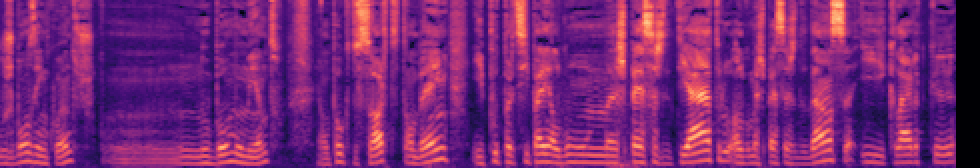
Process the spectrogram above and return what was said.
os bons encontros no bom momento. É um pouco de sorte também. E pude participar em algumas peças de teatro, algumas peças de dança. E claro que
